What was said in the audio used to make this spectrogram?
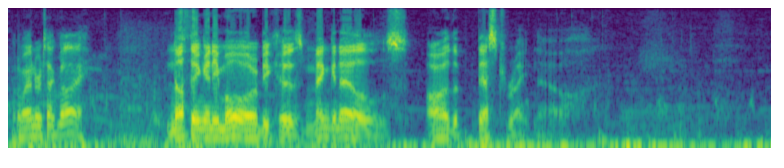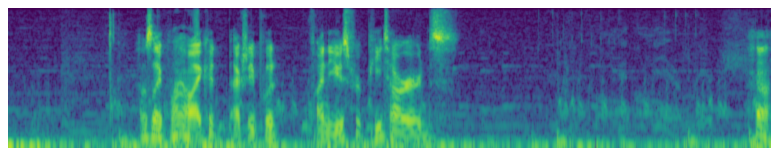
What am I under attack by? Nothing anymore because mangonels are the best right now. I was like, wow, I could actually put find a use for petards. Huh.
